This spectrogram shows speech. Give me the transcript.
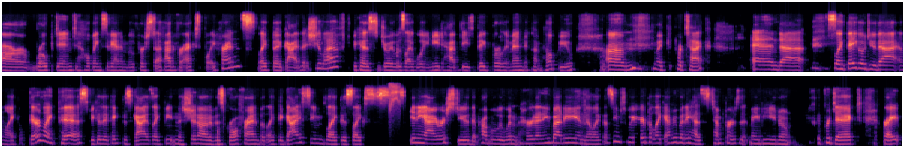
are roped into helping Savannah move her stuff out of her ex-boyfriends, like the guy that she left, because Joy was like, well, you need to have these big burly men to come help you, um, like protect. And uh, so like they go do that and like they're like pissed because they think this guy's like beating the shit out of his girlfriend, but like the guy seems like this like skinny Irish dude that probably wouldn't hurt anybody. And they're like, that seems weird, but like everybody has tempers that maybe you don't predict, right?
